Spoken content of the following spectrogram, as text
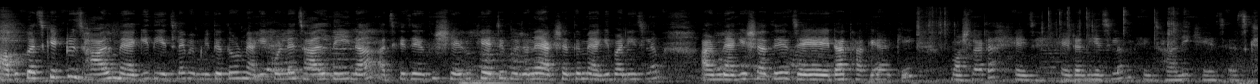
বাবুকে আজকে একটু ঝাল ম্যাগি দিয়েছিলাম। এমনিতে তো ম্যাগি করলে ঝাল দিই না। আজকে যেহেতু শেরু খেয়েছে দুজনে একসাথে ম্যাগি বানিয়েছিলাম। আর ম্যাগির সাথে যে এটা থাকে আর কি মশলাটা এই যে এটা দিয়েছিলাম। এই ঝালই খেয়েছে আজকে।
